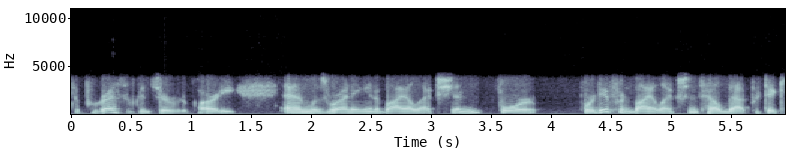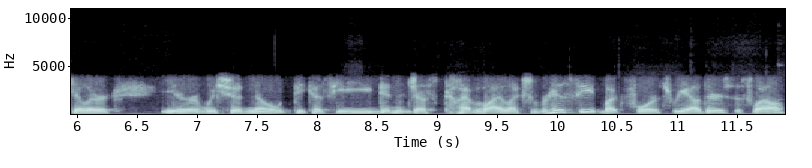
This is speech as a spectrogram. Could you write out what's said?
the Progressive Conservative Party and was running in a by-election for for different by-elections held that particular year, we should note, because he didn't just have a by-election for his seat, but for three others as well.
